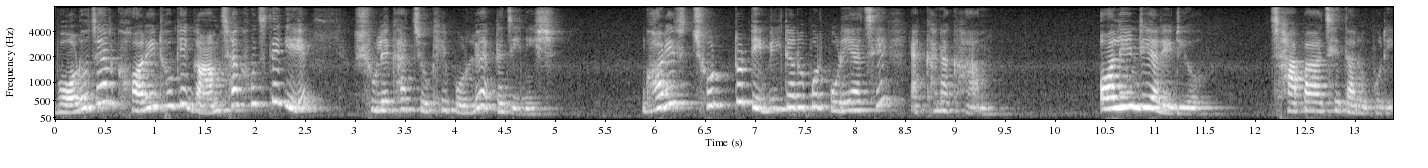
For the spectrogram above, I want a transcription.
বড় যার ঘরে ঢুকে গামছা খুঁজতে গিয়ে সুলেখার চোখে পড়ল একটা জিনিস। ঘরের ছোট্ট টেবিলটার উপর পড়ে আছে একখানা খাম। অল ইন্ডিয়া রেডিও, ছাপা আছে তার উপরে।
